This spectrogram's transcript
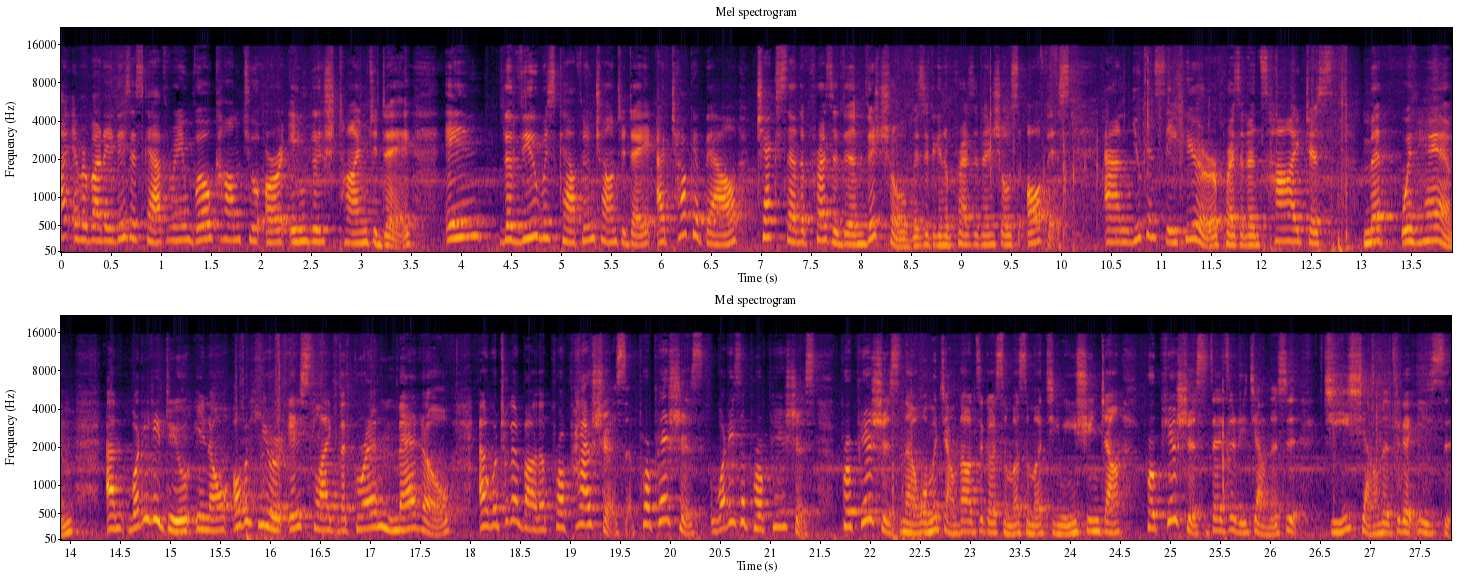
Hi, everybody. This is Catherine. Welcome to our English time today. In the View with Catherine Chang today, I talk about Czechs and the President Vystrčil visiting the presidential's office. And you can see here, President Tsai just met with him. And what did he do? You know, over here is like the grand medal. And we're talking about the propitious. Propitious. What is a propitious? Propitious 呢？我们讲到这个什么什么锦麟勋章，propitious 在这里讲的是吉祥的这个意思，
